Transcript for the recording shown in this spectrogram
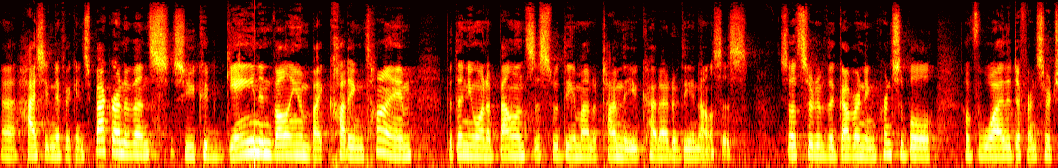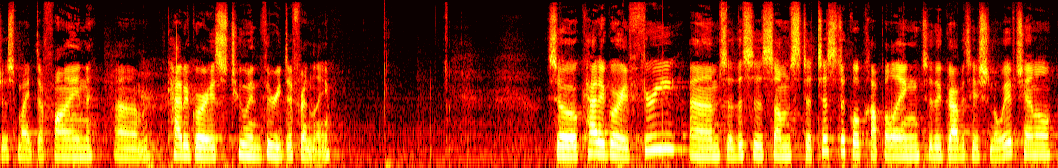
uh, high significance background events. So you could gain in volume by cutting time, but then you want to balance this with the amount of time that you cut out of the analysis. So that's sort of the governing principle of why the different searches might define um, categories two and three differently. So category three, um, so this is some statistical coupling to the gravitational wave channel.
